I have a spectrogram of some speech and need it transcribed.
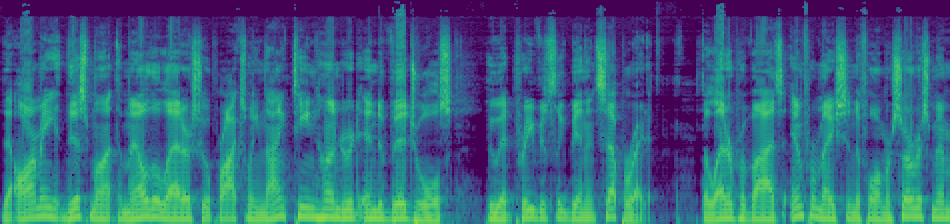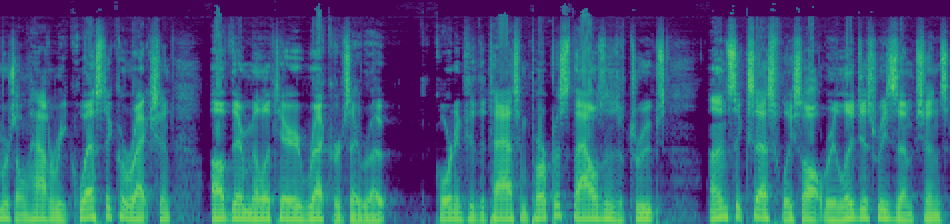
the Army this month mailed the letters to approximately 1,900 individuals who had previously been separated. The letter provides information to former service members on how to request a correction of their military records, they wrote. According to the task and purpose, thousands of troops unsuccessfully sought religious exemptions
